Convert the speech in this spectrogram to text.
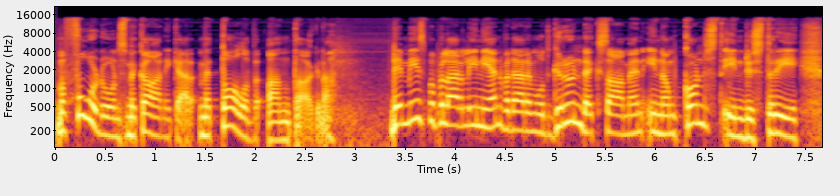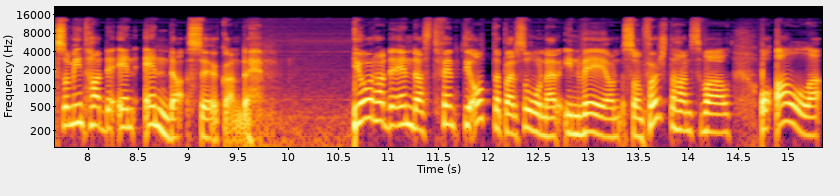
var fordonsmekaniker med 12 antagna. Den minst populära linjen var däremot grundexamen inom konstindustri som inte hade en enda sökande. I år hade endast 58 personer Inveon som förstahandsval och alla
